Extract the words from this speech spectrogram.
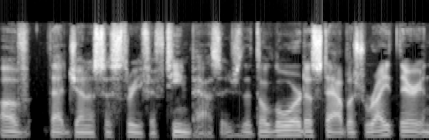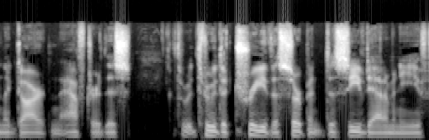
of that Genesis 3:15 passage that the Lord established right there in the garden after this through, through the tree, the serpent deceived Adam and Eve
